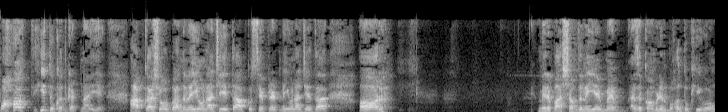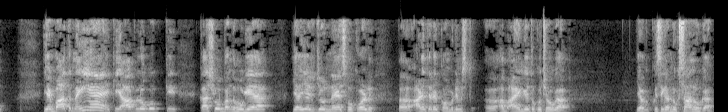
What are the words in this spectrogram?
बहुत ही दुखद घटना है ये। आपका शो बंद नहीं होना चाहिए था, आपको सेपरेट नहीं होना चाहिए था, और मेरे पास शब्द नहीं है, मैं एज ए कॉमेडियन बहुत दुखी हुआ हूँ। ये बात नहीं है कि आप लोगों की, का शो बंद हो गया, या ये जो नए सो कॉल्ड आड़े तेड़े कॉमेडियंस अब आएँगे तो कुछ होगा, या किसी का नुकसान होगा।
